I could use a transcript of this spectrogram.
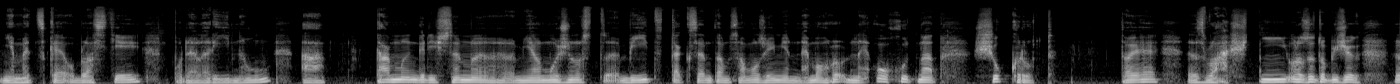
německé oblasti podél Rýnu a tam, když jsem eh, měl možnost být, tak jsem tam samozřejmě nemohl neochutnat šukrut. To je zvláštní, ono se to píše eh,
